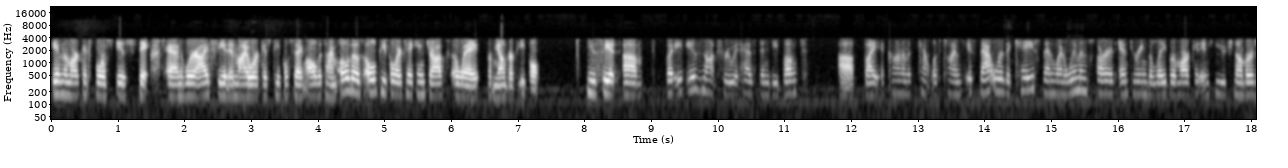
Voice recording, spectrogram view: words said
in the market force is fixed, and where I see it in my work is people saying all the time, "Oh, those old people are taking jobs away from younger people." You see it, um, but it is not true. It has been debunked uh, by economists countless times. If that were the case, then when women started entering the labor market in huge numbers,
